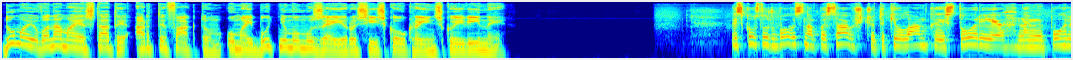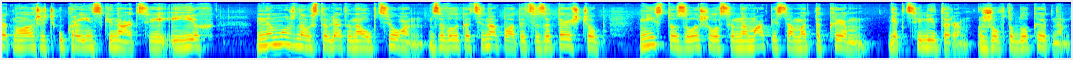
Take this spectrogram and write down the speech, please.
Думаю, вона має стати артефактом у майбутньому музеї російсько-української війни. Військовослужбовець написав, що такі уламки історії, на мій погляд, належать українській нації, і їх не можна виставляти на аукціон. За велика ціна платиться за те, щоб місто залишилося на мапі саме таким, як ці літери жовто-блакитним.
